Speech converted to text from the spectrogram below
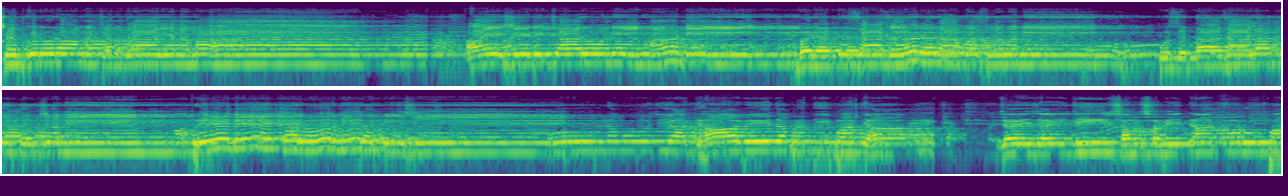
सद्गुरु रामचंद्राय नमः। आयशे विचारो ने माने भरत सादर राम श्रवणे पुसता झाला तत्क्षणे प्रेमे करो निकपेशे ओम नमोजी अध्या वेद जय जय जी संसवेद्यात्मरूपा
